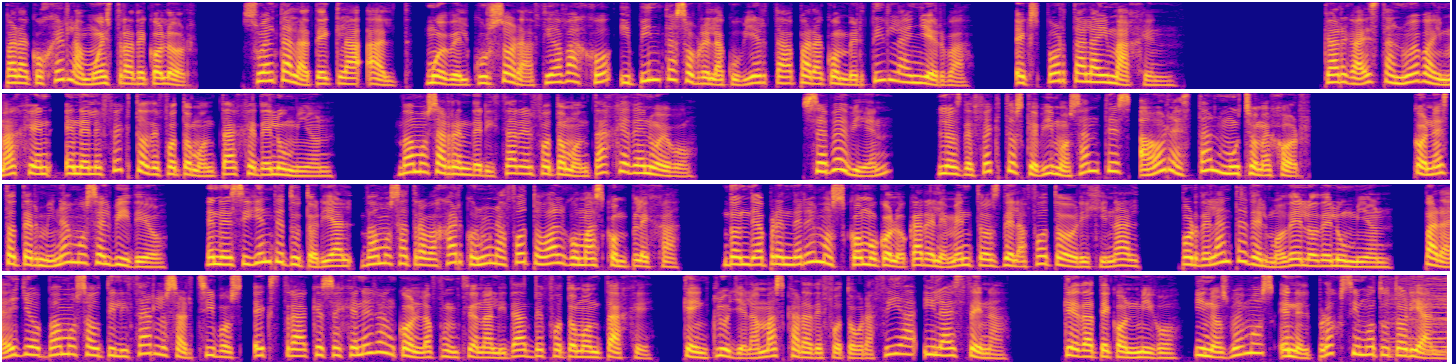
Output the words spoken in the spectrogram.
para coger la muestra de color. Suelta la tecla Alt, mueve el cursor hacia abajo y pinta sobre la cubierta para convertirla en hierba. Exporta la imagen. Carga esta nueva imagen en el efecto de fotomontaje de Lumion. Vamos a renderizar el fotomontaje de nuevo. ¿Se ve bien? Los defectos que vimos antes ahora están mucho mejor. Con esto terminamos el vídeo. En el siguiente tutorial vamos a trabajar con una foto algo más compleja, donde aprenderemos cómo colocar elementos de la foto original por delante del modelo de Lumion. Para ello vamos a utilizar los archivos extra que se generan con la funcionalidad de fotomontaje que incluye la máscara de fotografía y la escena. Quédate conmigo y nos vemos en el próximo tutorial.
